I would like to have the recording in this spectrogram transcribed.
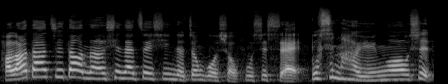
好了，大家知道呢，现在最新的中国首富是谁？不是马云哦，是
